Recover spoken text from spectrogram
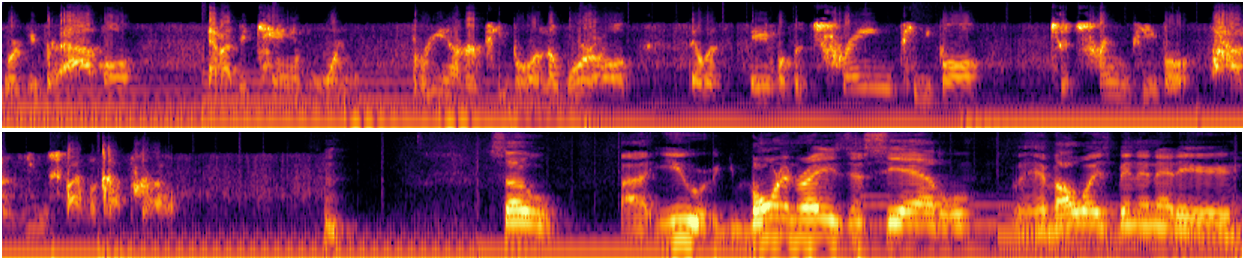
working for Apple and I became one of 300 people in the world that was able to train people to train people how to use Final Cut Pro. So, uh, you were born and raised in Seattle, have always been in that area.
